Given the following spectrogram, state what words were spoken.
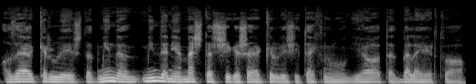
az elkerülés, tehát minden, minden ilyen mesterséges elkerülési technológia, tehát beleértve a,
